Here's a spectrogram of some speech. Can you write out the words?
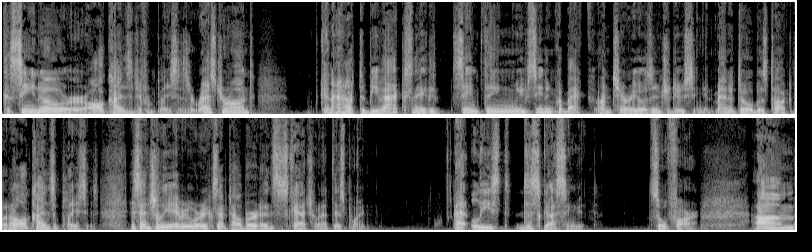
casino or all kinds of different places, a restaurant, going to have to be vaccinated. Same thing we've seen in Quebec. Ontario is introducing it. Manitoba's talked about it. All kinds of places. Essentially everywhere except Alberta and Saskatchewan at this point. At least discussing it so far. Um,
